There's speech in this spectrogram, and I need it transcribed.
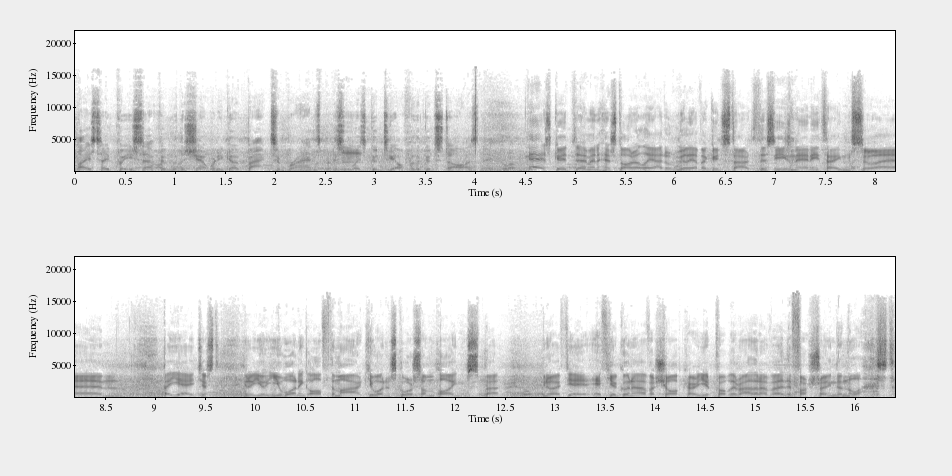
like you say, put yourself in with a shout when you go back to Brands, but it's always good to get off with a good start, isn't it? Gordon? Yeah, it's good. I mean, historically, I don't really have a good start to the season anytime. So, um, but yeah, just you know, you, you want to get off the mark, you want to score some points. But you know, if you, if you're going to have a shocker, you'd probably rather have it the first round than the last.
